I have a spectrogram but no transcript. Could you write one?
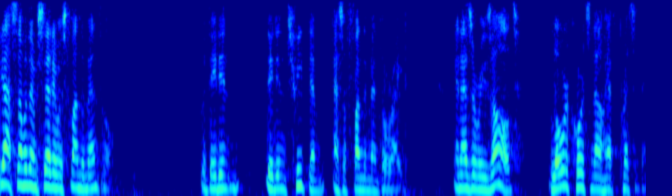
Yeah, some of them said it was fundamental, but they didn't, treat them as a fundamental right. And as a result, lower courts now have precedent.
